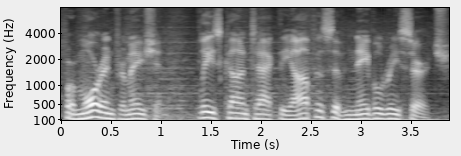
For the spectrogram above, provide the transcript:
For more information, please contact the Office of Naval Research.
